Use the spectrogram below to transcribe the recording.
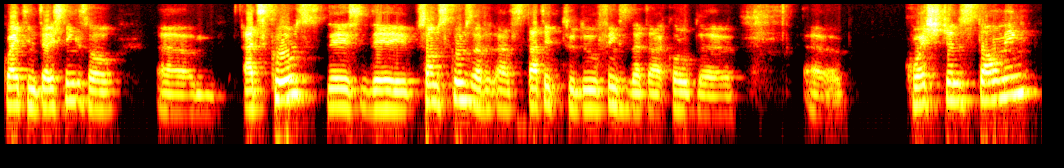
quite interesting. So um, at schools, there's they, some schools have, have, started to do things that are called uh, uh, question storming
